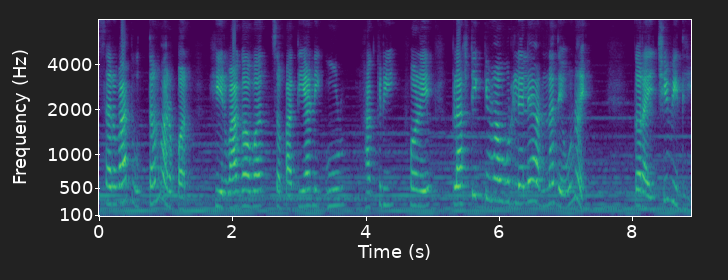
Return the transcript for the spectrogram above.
सर्वात उत्तम अर्पण. हिरवा गवत चपाती आणि गूळ भाकरी फळे प्लास्टिक किंवा उरलेले अन्न देऊ नये. करायची विधी.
